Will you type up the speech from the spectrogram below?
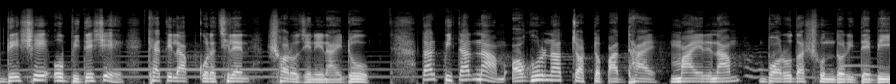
দেশে ও বিদেশে খ্যাতি লাভ করেছিলেন সরোজিনী নাইডু। তার পিতার নাম অঘরনাথ চট্টোপাধ্যায়, মায়ের নাম বরদা সুন্দরী দেবী।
